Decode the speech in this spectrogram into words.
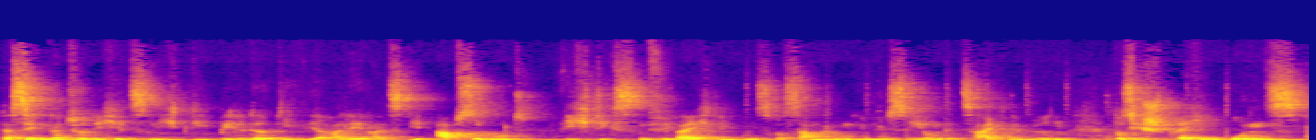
Das sind natürlich jetzt nicht die Bilder, die wir alle als die absolut wichtigsten vielleicht in unserer Sammlung im Museum bezeichnen würden, aber sie sprechen uns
